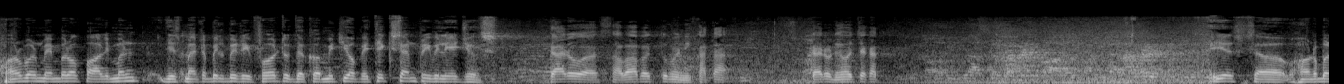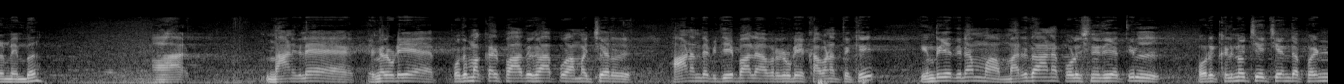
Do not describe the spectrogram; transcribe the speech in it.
Honorable member of parliament, this matter will be referred to the Committee of Ethics and Privileges. ගරු සභාපතිතුමනි කතා Karuniochaka. Yes, uh, honorable member. நான் இதில் எங்களுடைய பொதுமக்கள் பாதுகாப்பு அமைச்சர் ஆனந்த விஜயபால அவர்களுடைய கவனத்துக்கு இன்றைய தினம் மருதான போலீஸ் நிலையத்தில் ஒரு கிளிநொச்சியைச் சேர்ந்த பெண்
